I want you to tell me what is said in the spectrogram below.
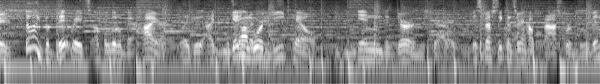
Great. I feel like the bit rate's up a little bit higher. Like uh, I'm getting more be. detail mm-hmm. in the dirt, shadows. especially considering how fast we're moving.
